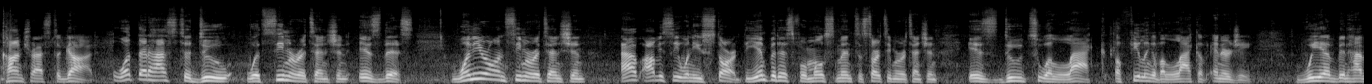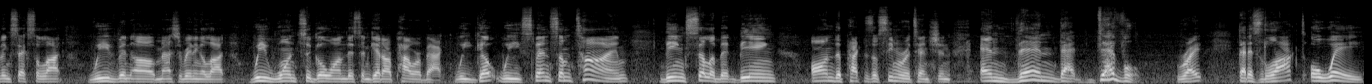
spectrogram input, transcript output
contrast to God. What that has to do with semen retention is this. When you're on semen retention, obviously when you start, the impetus for most men to start semen retention is due to a lack, a feeling of a lack of energy. We have been having sex a lot. We've been uh, masturbating a lot. We want to go on this and get our power back. We go. We spend some time being celibate, being on the practice of semen retention, and then that devil, right, that is locked away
